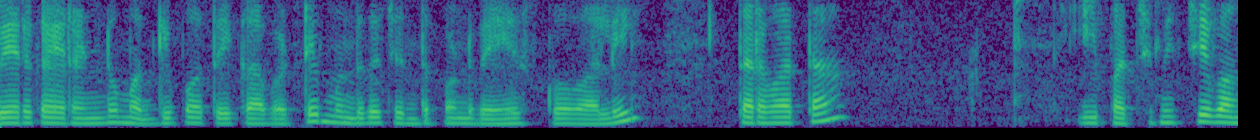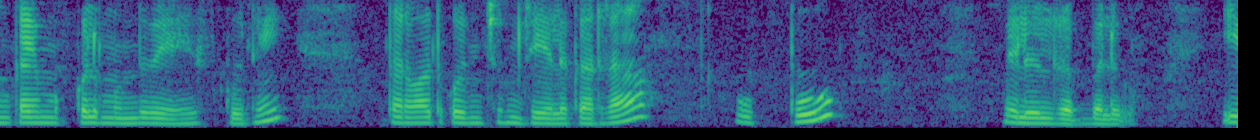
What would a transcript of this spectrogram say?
బీరకాయ రెండు మగ్గిపోతాయి కాబట్టి ముందుగా చింతపండు వేసుకోవాలి. తర్వాత ఈ పచ్చిమిర్చి వంకాయ ముక్కలు ముందు వేసుకుని తర్వాత కొంచెం జీలకర్ర ఉప్పు వెల్లుల్లి రెబ్బలు ఈ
